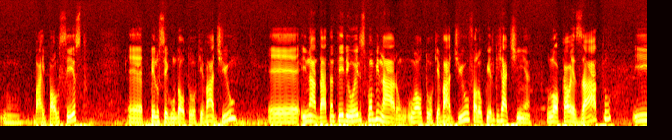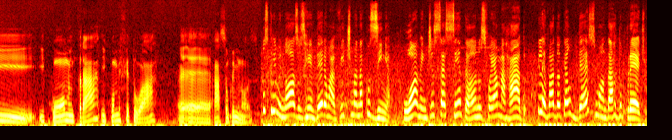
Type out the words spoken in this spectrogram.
no bairro Paulo VI é, pelo segundo autor que evadiu. É, e na data anterior eles combinaram. O autor que evadiu falou com ele que já tinha o local exato e, e como entrar e como efetuar é, é, a ação criminosa. Os criminosos renderam a vítima na cozinha. O homem de 60 anos foi amarrado e levado até o décimo andar do prédio.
